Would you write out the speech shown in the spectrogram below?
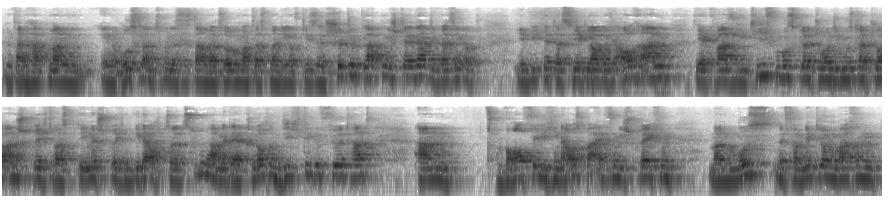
Und dann hat man in Russland zumindest es damals so gemacht, dass man die auf diese Schüttelplatten gestellt hat. Ich weiß nicht, ob ihr bietet das hier, glaube ich, auch an, der quasi die Tiefmuskulatur und die Muskulatur anspricht, was dementsprechend wieder auch zu einer Zunahme der Knochendichte geführt hat. Ähm, worauf will ich hinaus bei all diesen Gesprächen? man muss eine Vermittlung machen,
